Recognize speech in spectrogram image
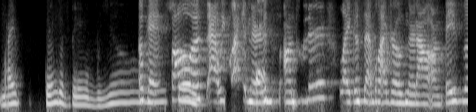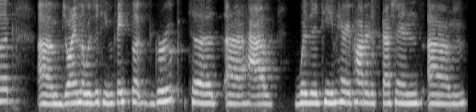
My thing is being real. Okay, follow us at We Black and Nerds on Twitter. Like us at Black Girls Nerd Out on Facebook. Um, join the Wizard Team Facebook group to uh, have Wizard Team Harry Potter discussions um,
